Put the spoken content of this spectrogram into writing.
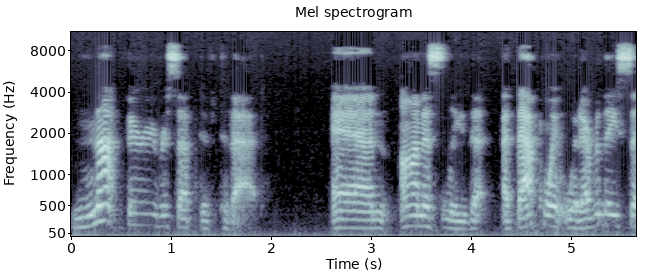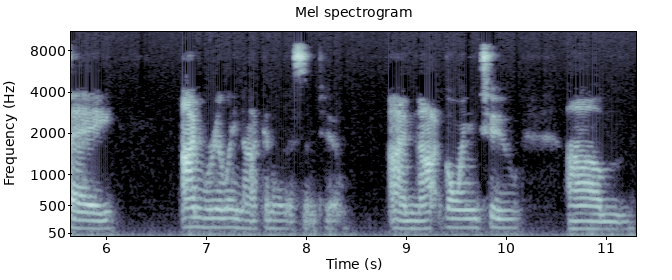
not very receptive to that. And honestly, that at that point, whatever they say, I'm really not going to listen to. I'm not going to um,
